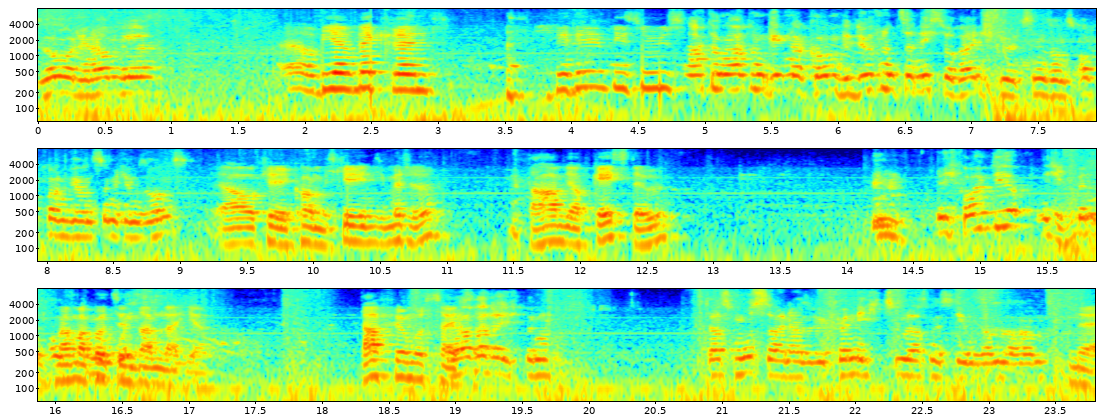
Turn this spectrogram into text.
So, den haben wir. Äh, wie er wegrennt. Wie süß. Achtung, Achtung, Gegner kommen. Wir dürfen uns da nicht so reinstürzen, sonst opfern wir uns nämlich umsonst. Ja, okay, komm, ich gehe in die Mitte. Da haben wir auch Gaystow. Ich folge dir. Ich, Ich, bin ich mach mal kurz den. Sammler hier. Dafür muss Zeit Ja, sein. warte, ich bin. Das muss sein, also wir können nicht zulassen, dass wir einen Sammler haben. Nee.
